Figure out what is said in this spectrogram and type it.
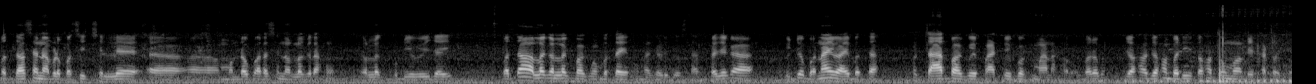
બધા છે ને આપણે પછી છેલ્લે મંડપ વાળા છે ને અલગ રાખું. અલગ હોઈ જાય. બધા અલગ અલગ ભાગમાં બધા એના જોડે દોસ્તાર. પછી વીડિયો બનાવ્યો આ બધા. ચાર ભાગ હોય પાંચ ભાગમાં ના ખબર બરાબર જહા જहाँ બધી તો તો માં દેખાતો છે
